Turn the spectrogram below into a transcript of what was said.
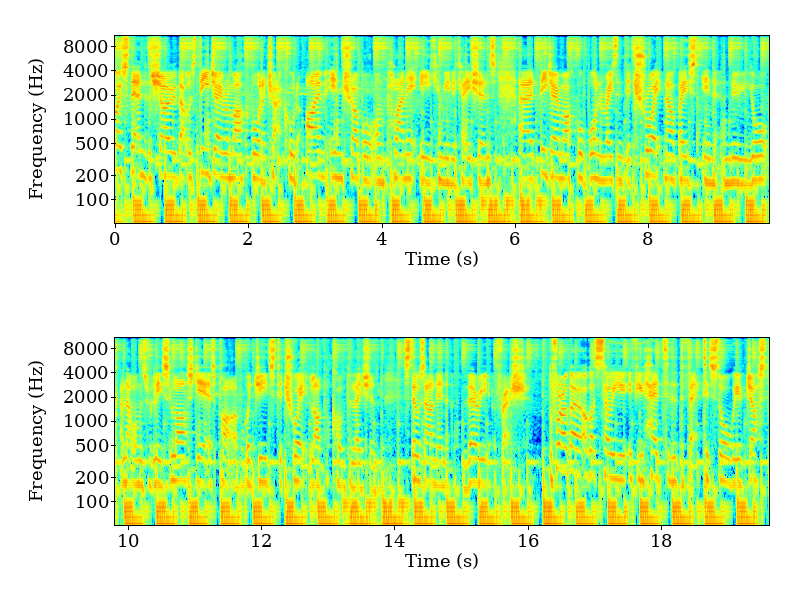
Almost to the end of the show, that was DJ Rimarkable and a track called I'm in Trouble on Planet E Communications. Uh, DJ Rimarkable, born and raised in Detroit, now based in New York, and that one was released last year as part of Waajeed's Detroit Love compilation. Still sounding very fresh. Before I go, I've got to tell you if you head to the Defected store, we've just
